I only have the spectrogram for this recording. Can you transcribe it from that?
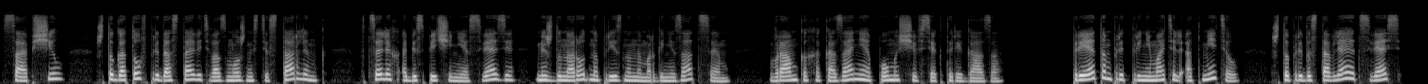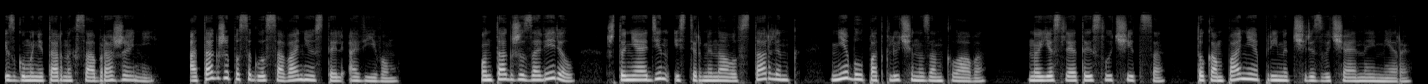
сообщил, что готов предоставить возможности Starlink в целях обеспечения связи международно признанным организациям в рамках оказания помощи в секторе газа. При этом предприниматель отметил, что предоставляет связь из гуманитарных соображений, а также по согласованию с Тель-Авивом. Он также заверил, что ни один из терминалов Starlink не был подключен из анклава, но если это и случится – то компания примет чрезвычайные меры.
